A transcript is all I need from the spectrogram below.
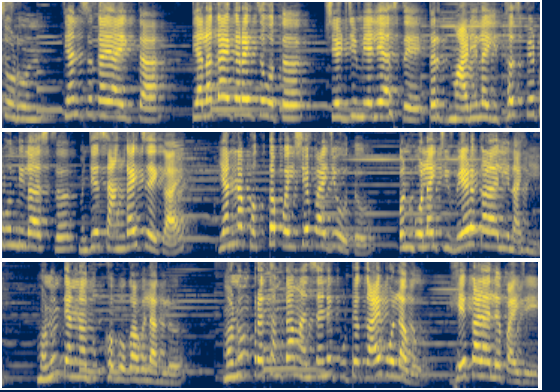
सोडून त्यांचं काय ऐकता? त्याला काय करायचं होतं? शेठजी मेले असते तर माडीला इथंच पेटवून दिलं असतं. म्हणजे सांगायचंय काय? यांना फक्त पैसे पाहिजे होतं पण बोलायची वेळ कळाली नाही. म्हणून त्यांना दुःख भोगावं लागलं. म्हणून प्रथमतः माणसाने कुठं काय बोलावं हे कळालं पाहिजे.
